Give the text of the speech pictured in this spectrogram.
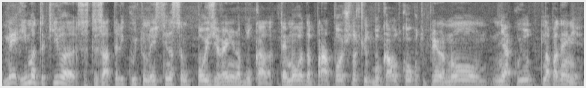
Не, има такива състезатели, които наистина са по-изявени на блокада. Те могат да правят повече точки от блокада, отколкото, примерно, някой от нападение.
